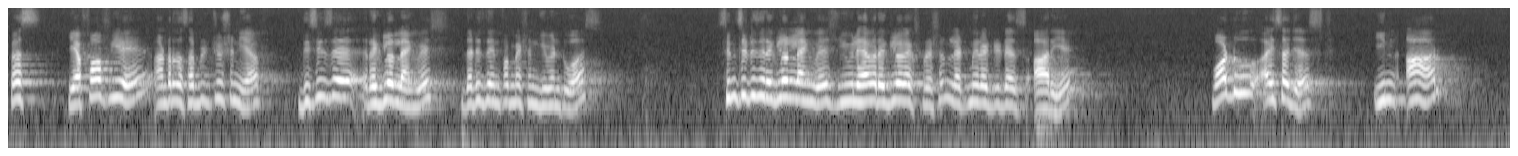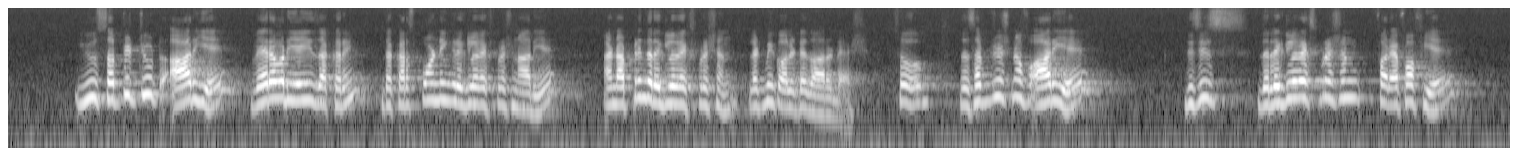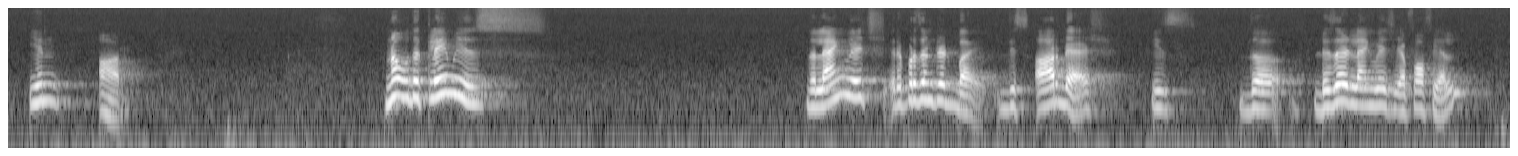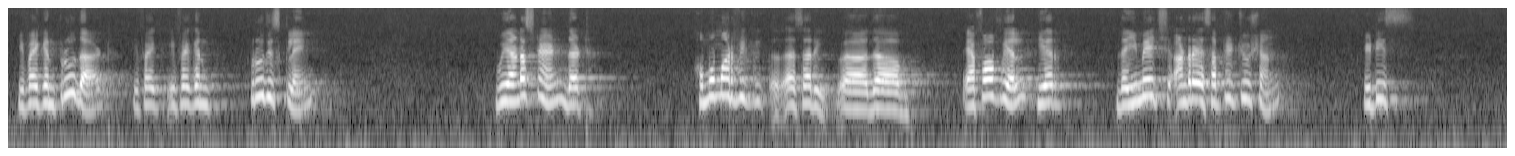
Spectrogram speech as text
plus f of a under the substitution f this is a regular language that is the information given to us. Since it is a regular language you will have a regular expression let me write it as R a. What do I suggest in R you substitute R a wherever a is occurring the corresponding regular expression R a and obtain the regular expression let me call it as R dash. So, the substitution of R a this is the regular expression for f of a in R. Now, the claim is the language represented by this R dash is the desired language f of L. If I can prove that, if I if I can prove this claim, we understand that homomorphic uh, sorry uh, the f of L here the image under a substitution it is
